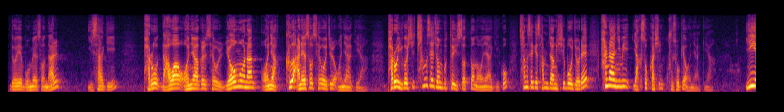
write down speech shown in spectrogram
너의 몸에서 날 이삭이 바로 나와 언약을 세울 영원한 언약 그 안에서 세워질 언약이야 바로 이것이 창세전부터 있었던 언약이고 창세기 3장 15절에 하나님이 약속하신 구속의 언약이야. 이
